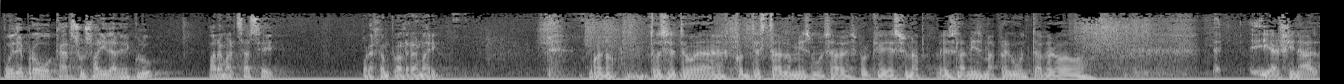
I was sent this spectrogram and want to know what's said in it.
puede provocar su salida del club para marcharse, por ejemplo, al Real Madrid? Bueno, entonces te voy a contestar lo mismo, ¿sabes? Porque es una es la misma pregunta, pero y al final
